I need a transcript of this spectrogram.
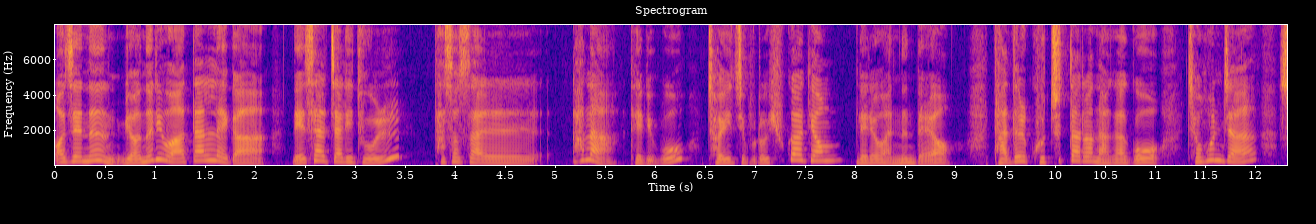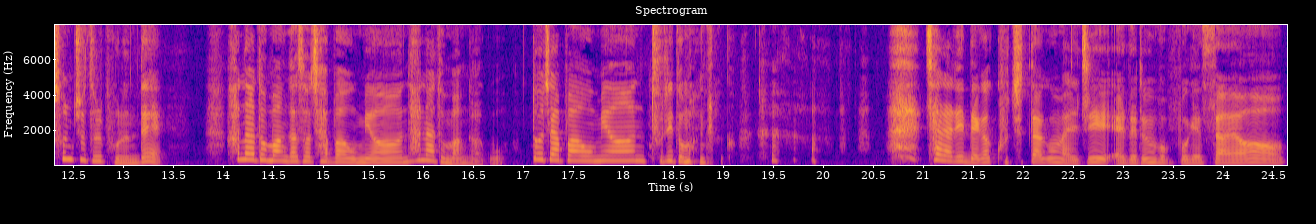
어제는 며느리와 딸내가 4살짜리 둘, 5살 하나 데리고 저희 집으로 휴가 겸 내려왔는데요. 다들 고추 따러 나가고 저 혼자 손주들 보는데 하나 도망가서 잡아오면 하나 도망가고 또 잡아오면 둘이 도망가고 차라리 내가 고추 따고 말지 애들은 못 보겠어요.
